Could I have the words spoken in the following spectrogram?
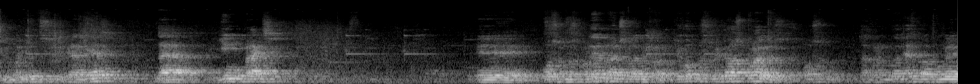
Συμβουλίου της Επικρατείας να γίνει πράξη. Ε, όσο Ομοσπονδία των Εξωτερικών και εγώ προσωπικά ως πρόεδρος, όσο τα χρονικά διάστημα που είμαι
